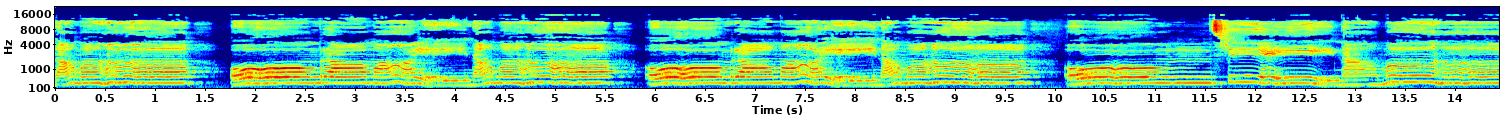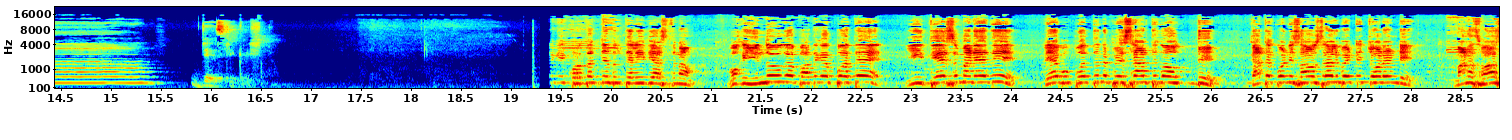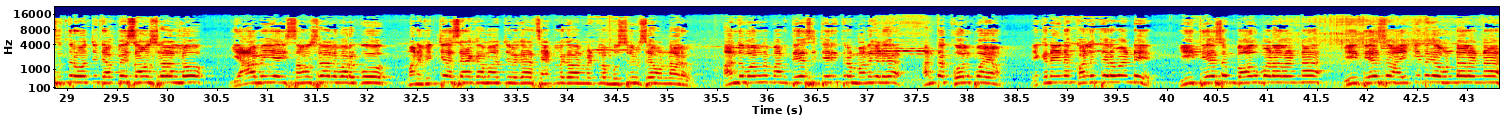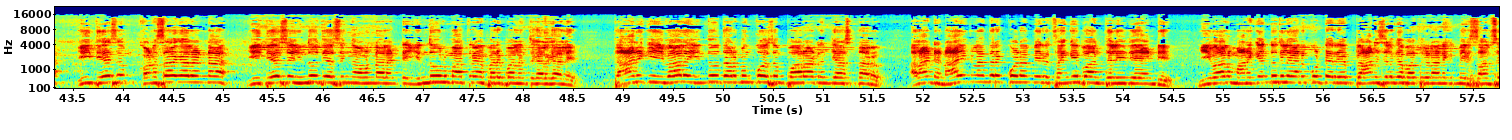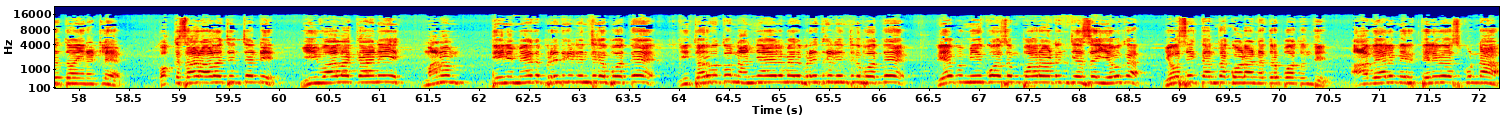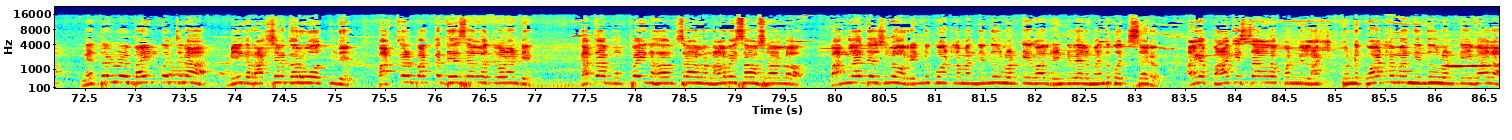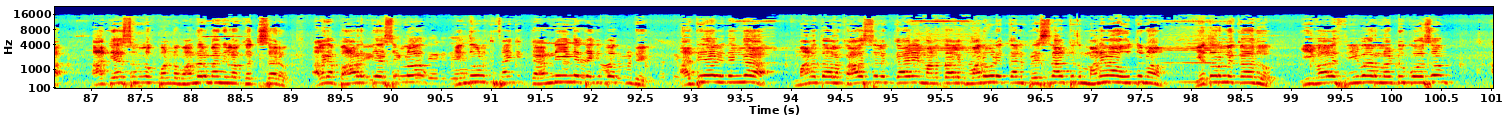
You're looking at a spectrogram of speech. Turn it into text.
రామాయై నమ. ఓం రామాయై నమ. ఓం రామాయై నమ. ఓం శ్రీయై నమ. జై శ్రీకృష్ణ. కృతజ్ఞతలు తెలియజేస్తున్నాం. ఒక హిందువుగా బతకపోతే ఈ దేశం అనేది రేపు పొద్దున ప్రశ్నార్థకం అవుతుంది. గత కొన్ని సంవత్సరాలు పెట్టి చూడండి. మన స్వాతంత్రం వచ్చి డెబ్బై సంవత్సరాల్లో యాభై ఐదు సంవత్సరాల వరకు మన విద్యాశాఖ మంత్రులుగా సెంట్రల్ గవర్నమెంట్లో ముస్లింసే ఉన్నారు. అందువల్ల మన దేశ చరిత్ర మనగడ అంతా కోల్పోయాం. ఇకనైనా కళ్ళు తెరవండి. ఈ దేశం బాగుపడాలన్నా ఈ దేశం ఐక్యతగా ఉండాలన్నా ఈ దేశం కొనసాగాలన్నా ఈ దేశం హిందూ దేశంగా ఉండాలంటే హిందువులు మాత్రమే పరిపాలించగలగాలి. దానికి ఇవాళ హిందూ ధర్మం కోసం పోరాటం చేస్తున్నారు. అలాంటి నాయకులందరికీ కూడా మీరు సంఘీభావం తెలియజేయండి. ఇవాళ మనకెందుకులే అనుకుంటే రేపు బానిసలుగా బతకడానికి మీరు సంసిద్ధమైనట్లే. ఒక్కసారి ఆలోచించండి. ఇవాళ కానీ మనం దీని మీద ప్రతిఘటించకపోతే ఈ జరుగుతున్న అన్యాయాల మీద ప్రతిఘటించకపోతే రేపు మీకోసం పోరాటం చేసే యువక యువశక్తి అంతా కూడా నిద్రపోతుంది. ఆ వేళ మీరు తెలివేసుకున్న నిద్ర నుండి బయటకు వచ్చినా మీకు రక్షణ కరువు అవుతుంది. పక్కన పక్క దేశాల్లో చూడండి. గత ముప్పై సంవత్సరాల్లో నలభై సంవత్సరాల్లో బంగ్లాదేశ్లో రెండు కోట్ల మంది హిందువులు ఉంటే ఇవాళ రెండు వేల మందికి వచ్చేసారు అలాగే పాకిస్తాన్లో కొన్ని లక్ష కొన్ని కోట్ల మంది హిందువులు ఉంటే ఇవాళ ఆ దేశంలో కొన్ని వందల మందిలోకి వచ్చేసారు అలాగే భారతదేశంలో హిందువుల సంఖ్య గణనీయంగా తగ్గిపోతుంది. అదే విధంగా మన తాలూకు ఆస్తులకు కానీ మన తాలూకు మనుగడకు కానీ ప్రశ్నార్థకు మనమే అవుతున్నాం. ఇతరులు కాదు. ఇవాళ శ్రీవారి లడ్డు కోసం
